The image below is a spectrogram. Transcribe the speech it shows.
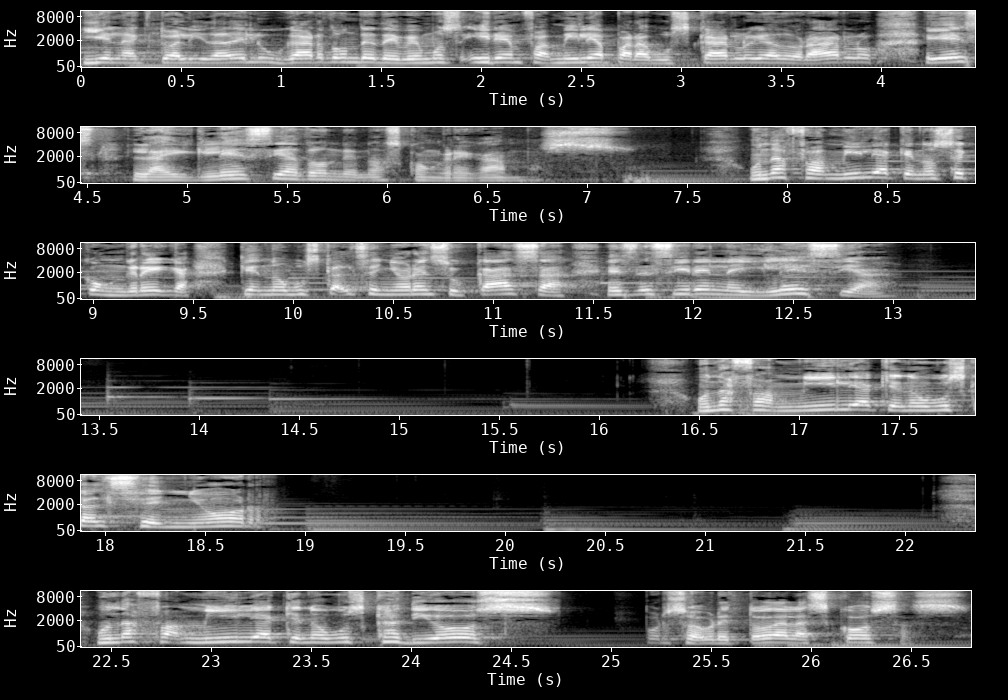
Y en la actualidad el lugar donde debemos ir en familia para buscarlo y adorarlo es la iglesia donde nos congregamos. Una familia que no se congrega, que no busca al Señor en su casa, es decir, en la iglesia. Una familia que no busca al Señor Una familia que no busca a Dios por sobre todas las cosas.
